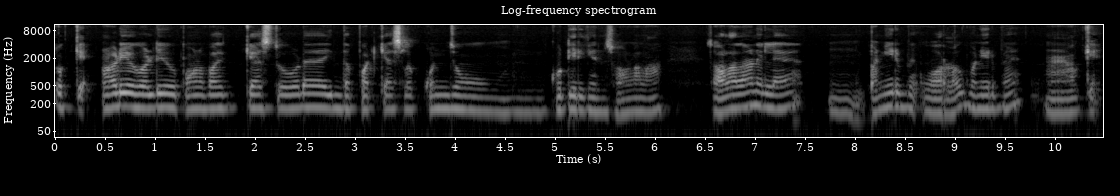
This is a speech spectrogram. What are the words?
ஓகே ஆடியோ குவாலிட்டி போன பாட்காஸ்ட்டோட இந்த பாட்காஸ்ட்டில் கொஞ்சம் கூட்டியிருக்கேன்னு சொல்லலாம். சொல்லலான்னு இல்லை. பண்ணியிருப்பேன். ஓரளவுக்கு பண்ணியிருப்பேன். ஓகே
